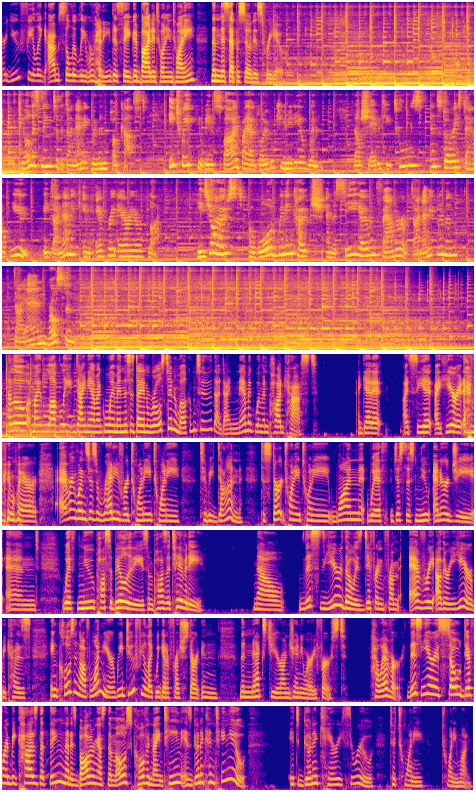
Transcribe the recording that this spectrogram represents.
Are you feeling absolutely ready to say goodbye to 2020? Then this episode is for you. You're listening to the Dynamic Women podcast. Each week, you'll be inspired by our global community of women. They'll share with you tools and stories to help you be dynamic in every area of life. He's your host, award winning coach, and the CEO and founder of Dynamic Women, Diane Rolston. Hello, my lovely dynamic women. This is Diane Rolston, and welcome to the Dynamic Women podcast. I get it. I see it. I hear it everywhere. Everyone's just ready for 2020 to be done, to start 2021 with just this new energy and with new possibilities and positivity. Now, this year, though, is different from every other year because in closing off one year, we do feel like we get a fresh start in the next year on January 1st. However, this year is so different because the thing that is bothering us the most, COVID 19, is going to continue. It's going to carry through to 2021.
